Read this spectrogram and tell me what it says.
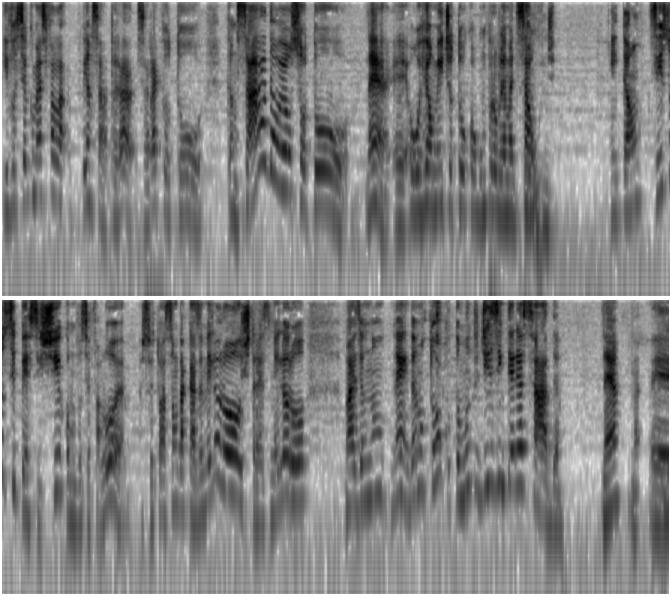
E você começa a falar, pensar, "Pera, será que eu tô cansada ou eu só tô, né? É, ou realmente eu tô com algum problema de saúde? Então, se isso se persistir, como você falou, a situação da casa melhorou, o estresse melhorou, mas eu não, né, ainda não tô, tô muito desinteressada, né? é,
